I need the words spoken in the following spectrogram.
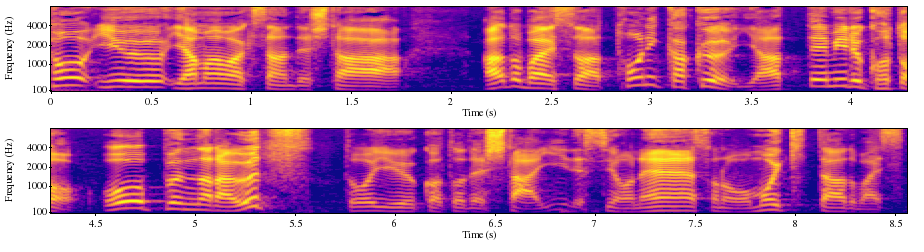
という山脇さんでした。アドバイスはとにかくやってみること。オープンなら打つということでした。いいですよね。その思い切ったアドバイス。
